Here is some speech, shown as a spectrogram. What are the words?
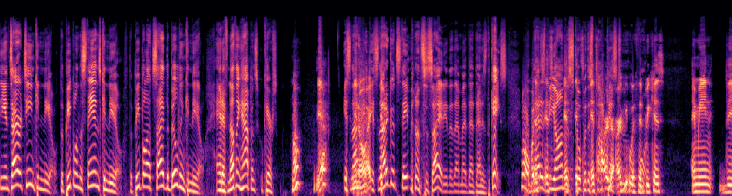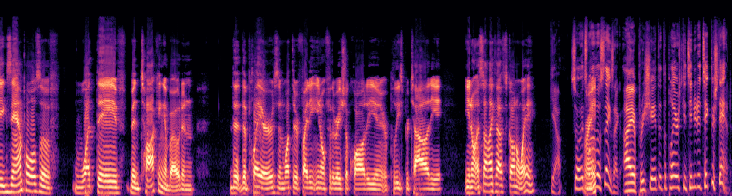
the entire team can kneel. The people in the stands can kneel. The people outside the building can kneel. And if nothing happens, who cares? Well, yeah. It's not. You know, a, I- it's not a good statement on society that that, that that is the case. No, but that it's, is it's- beyond the scope of this. Podcast. It's hard to argue with it because, I mean, the examples of what they've been talking about and the the players and what they're fighting, you know, for the racial equality or police brutality, you know, it's not like that's gone away. Yeah. So it's one of those things. Like I appreciate that the players continue to take their stand,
